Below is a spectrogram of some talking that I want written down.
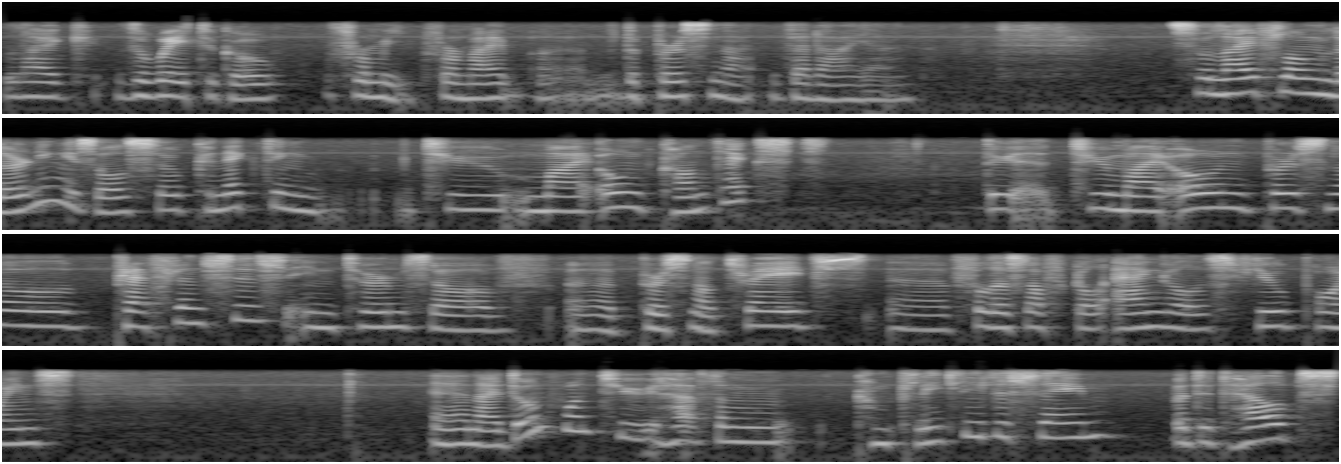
like the way to go for me, for my um, the person I, that I am. So lifelong learning is also connecting to my own context, to, to my own personal preferences in terms of uh, personal traits, uh, philosophical angles, viewpoints, and I don't want to have them completely the same, but it helps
